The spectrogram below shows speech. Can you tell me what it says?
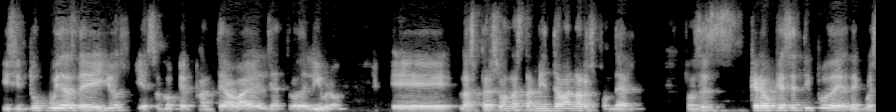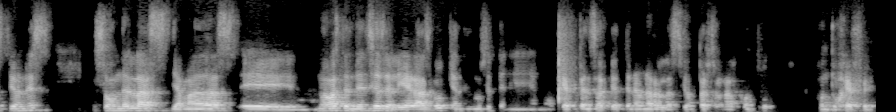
Y si tú cuidas de ellos, y eso es lo que planteaba él dentro del libro, eh, las personas también te van a responder. Entonces, creo que ese tipo de, cuestiones son de las llamadas eh, nuevas tendencias de liderazgo que antes no se tenían, ¿no? Que pensar que tener una relación personal con tu, con tu jefe.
